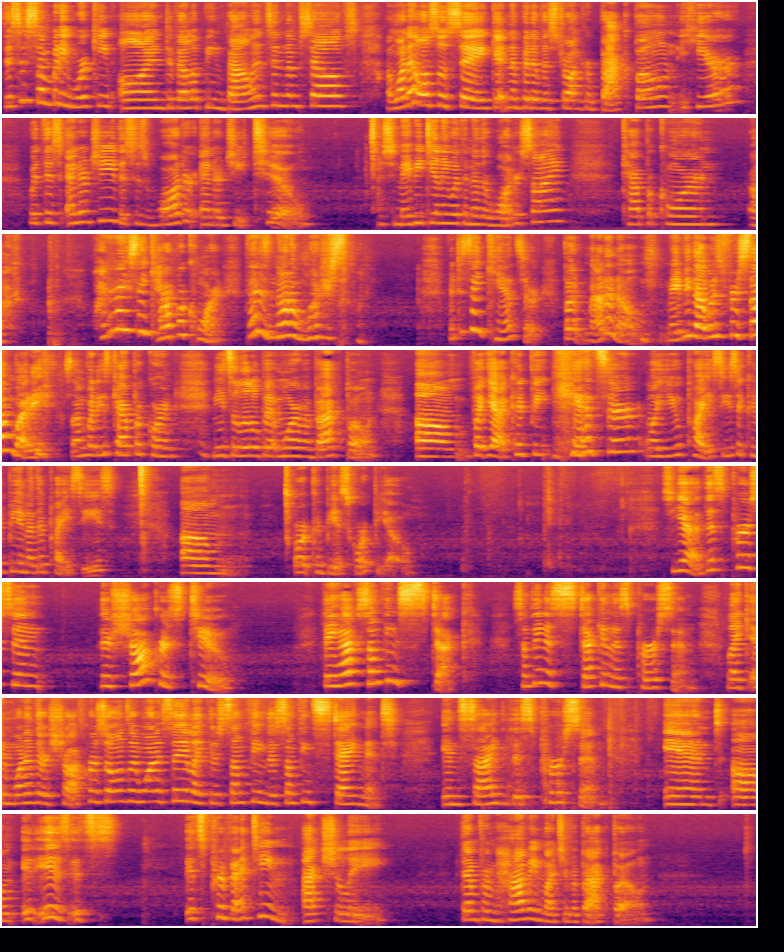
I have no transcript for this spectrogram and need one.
This is somebody working on developing balance in themselves. I want to also say getting a bit of a stronger backbone here with this energy. This is water energy too. So maybe dealing with another water sign, Capricorn. Why did I say Capricorn? That is not a water sign. I just say Cancer, but I don't know. Maybe that was for somebody. Somebody's Capricorn needs a little bit more of a backbone. Um, but yeah, it could be Cancer. Well, you Pisces. It could be another Pisces. Um, or it could be a Scorpio. So yeah, this person, their chakras too. They have something stuck. Something is stuck in this person. Like in one of their chakra zones, I want to say, like there's something, there's something stagnant inside this person. And um, it is, it's, it's preventing actually them from having much of a backbone.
